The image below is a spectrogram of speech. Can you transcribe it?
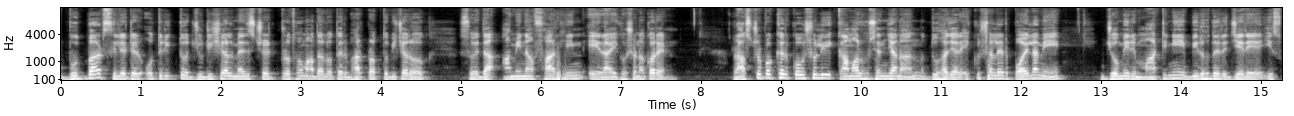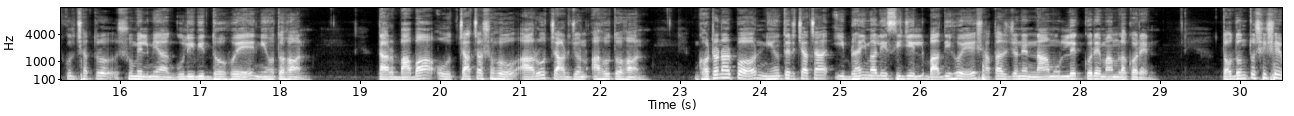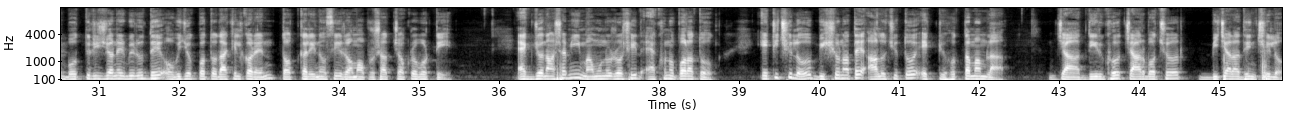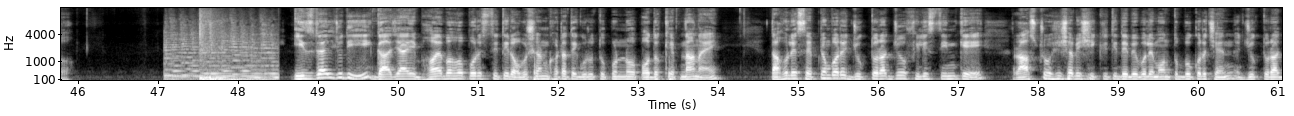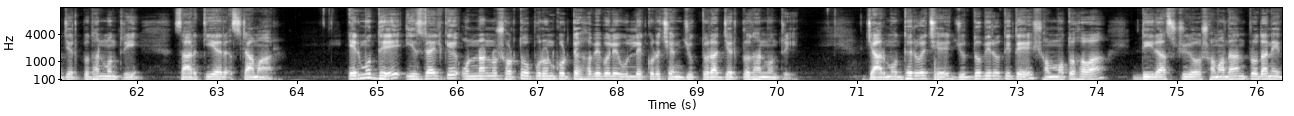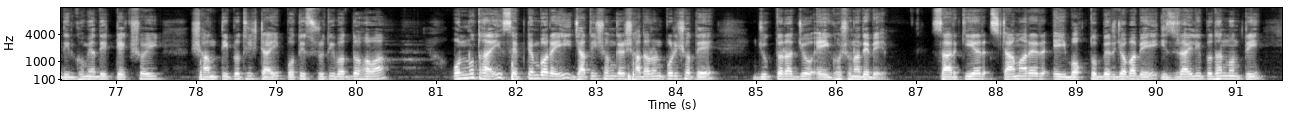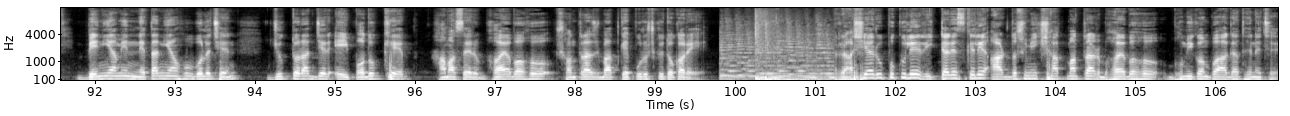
বুধবার সিলেটের অতিরিক্ত জুডিশিয়াল ম্যাজিস্ট্রেট প্রথম আদালতের ভারপ্রাপ্ত বিচারক সৈয়দা আমিনা ফারহিন এ রায় ঘোষণা করেন। রাষ্ট্রপক্ষের কৌশলী কামাল হোসেন জানান দু হাজার একুশ সালের পয়লা মে জমির মাটি নিয়ে বিরোধের জেরে স্কুল ছাত্র সুমেল মিয়া গুলিবিদ্ধ হয়ে নিহত হন। তার বাবা ও চাচাসহ আরও চারজন আহত হন। ঘটনার পর নিহতের চাচা ইব্রাহিম আলী সিজিল বাদী হয়ে সাতাশ জনের নাম উল্লেখ করে মামলা করেন। তদন্ত শেষে বত্রিশ জনের বিরুদ্ধে অভিযোগপত্র দাখিল করেন তৎকালীন ওসি রমাপ্রসাদ চক্রবর্তী। একজন আসামি মামুনুর রশিদ এখনও পলাতক। এটি ছিল বিশ্বনাথে আলোচিত একটি হত্যা মামলা। যা দীর্ঘ চার বছর বিচারাধীন ছিল। ইসরায়েল যদি গাজায় ভয়াবহ পরিস্থিতির অবসান ঘটাতে গুরুত্বপূর্ণ পদক্ষেপ না নেয়, তাহলে সেপ্টেম্বরে যুক্তরাজ্য ফিলিস্তিনকে রাষ্ট্র হিসাবে স্বীকৃতি দেবে বলে মন্তব্য করেছেন যুক্তরাজ্যের প্রধানমন্ত্রী স্যার কিয়ার স্টামার। এর মধ্যে ইসরায়েলকে অন্যান্য শর্তও পূরণ করতে হবে বলে উল্লেখ করেছেন যুক্তরাজ্যের প্রধানমন্ত্রী। যার মধ্যে রয়েছে যুদ্ধবিরতিতে সম্মত হওয়া, দ্বিরাষ্ট্রীয় সমাধান প্রদানে দীর্ঘমেয়াদী টেকসই শান্তি প্রতিষ্ঠায় প্রতিশ্রুতিবদ্ধ হওয়া। অন্যথায় সেপ্টেম্বরেই জাতিসংঘের সাধারণ পরিষদে যুক্তরাজ্য এই ঘোষণা দেবে। স্যার কিয়ার স্টামারের এই বক্তব্যের জবাবে ইসরায়েলি প্রধানমন্ত্রী বেনিয়ামিন নেতানিয়াহু বলেছেন, যুক্তরাজ্যের এই পদক্ষেপ হামাসের ভয়াবহ সন্ত্রাসবাদকে পুরস্কৃত করে। রাশিয়ার উপকূলে রিক্টার স্কেলে আট দশমিক সাত মাত্রার ভয়াবহ ভূমিকম্প আঘাত এনেছে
